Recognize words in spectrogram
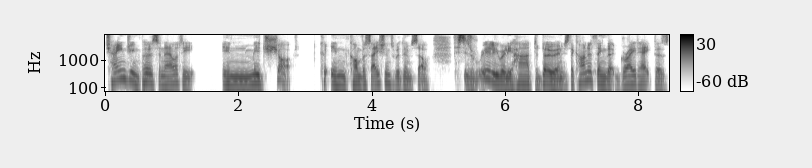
changing personality in mid shot in conversations with himself. This is really, really hard to do, and it's the kind of thing that great actors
